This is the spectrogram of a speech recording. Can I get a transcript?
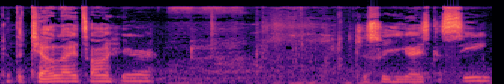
Got the tail lights on here, just so you guys can see.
